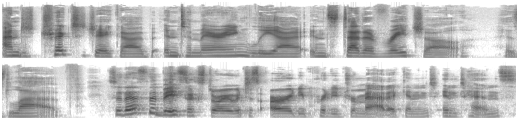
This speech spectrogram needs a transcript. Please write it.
and tricked Jacob into marrying Leah instead of Rachel, his love. So that's the basic story, which is already pretty dramatic and intense.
